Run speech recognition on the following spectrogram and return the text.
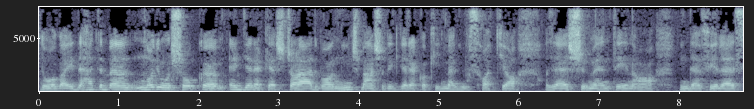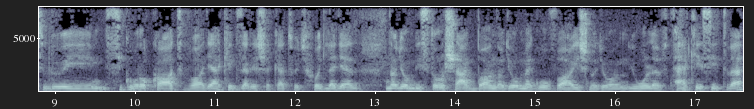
dolgait, de hát ebben nagyon sok egygyerekes családban nincs második gyerek, aki megúszhatja az első mentén a mindenféle szülői szigorokat, vagy elképzeléseket, hogy hogy legyen nagyon biztonságban, nagyon megóvva és nagyon jól felkészítve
